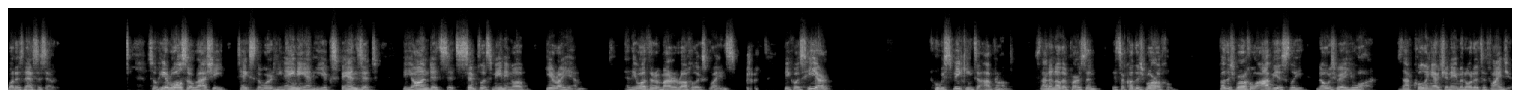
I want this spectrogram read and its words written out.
what is necessary. So here also Rashi takes the word hineni and he expands it beyond its, its simplest meaning of here I am. And the author of Mara Rachel explains, because here, who is speaking to Abraham? It's not another person, it's a Kadosh Baruch Hu. Kadosh Baruch Hu obviously knows where you are. He's not calling out your name in order to find you.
